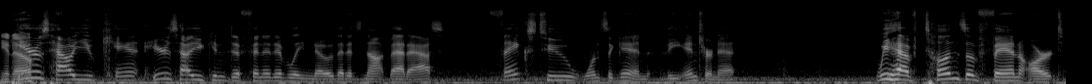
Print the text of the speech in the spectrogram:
You know. Here's how you can't. here's how you can definitively know that it's not badass. Thanks to once again the internet. We have tons of fan art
